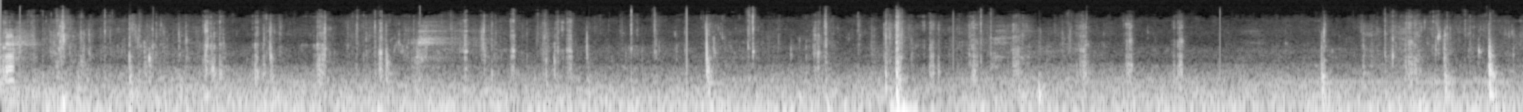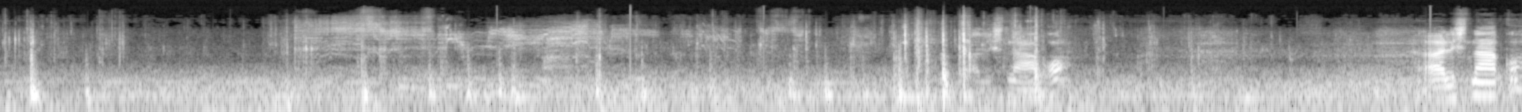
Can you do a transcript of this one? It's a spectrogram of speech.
Pa. Alis ako. Alis na ako.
